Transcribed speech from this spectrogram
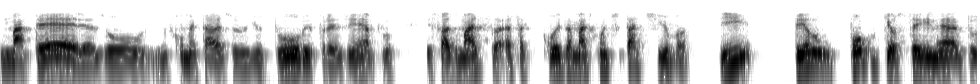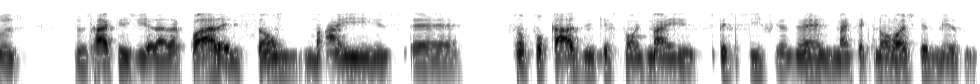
em, matérias ou nos comentários do YouTube, por exemplo. Eles fazem mais essa coisa mais quantitativa. E, pelo pouco que eu sei né, dos, dos hackers de Araraquara, eles são mais... É, são focados em questões mais específicas, né, mais tecnológicas mesmo.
